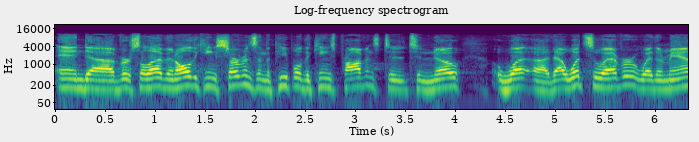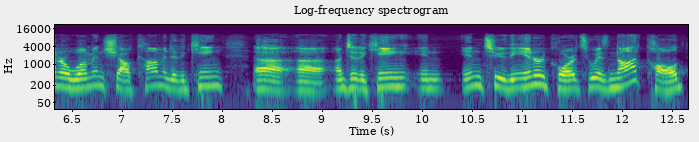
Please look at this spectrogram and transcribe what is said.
And uh, verse 11 All the king's servants and the people of the king's province to, to know what, uh, that whatsoever, whether man or woman, shall come into the king, uh, uh, unto the king in, into the inner courts, who is not called,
